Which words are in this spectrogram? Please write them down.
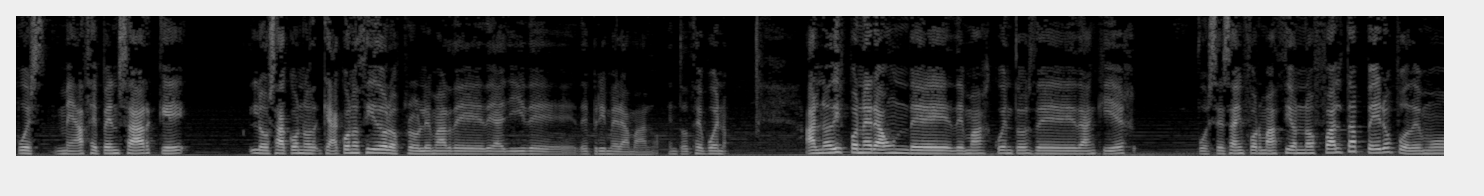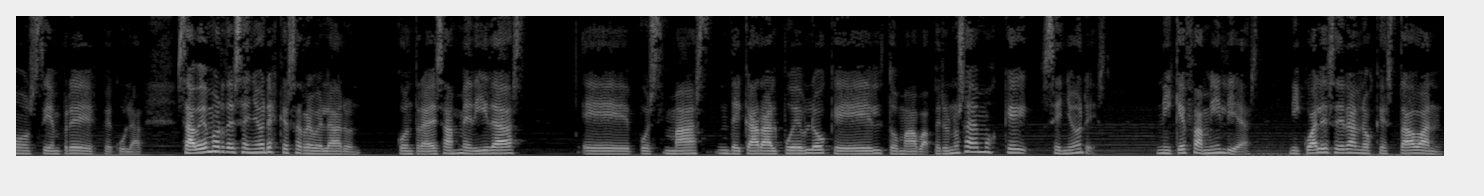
pues me hace pensar que los ha que ha conocido los problemas de, de allí de, primera mano. Entonces, bueno, al no disponer aún de, de más cuentos de Dankieg, pues esa información nos falta, pero podemos siempre especular. Sabemos de señores que se rebelaron contra esas medidas, eh, pues más de cara al pueblo que él tomaba, pero no sabemos qué señores, ni qué familias, ni cuáles eran los que estaban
